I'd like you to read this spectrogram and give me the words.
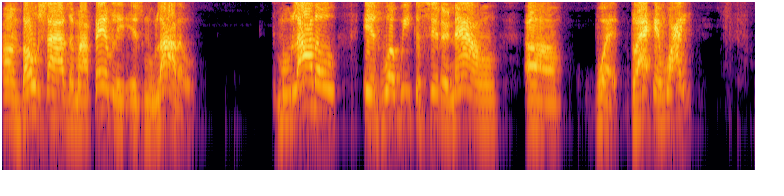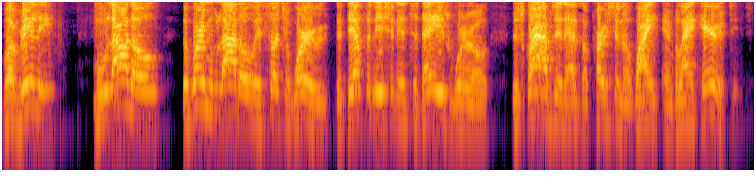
on both sides of my family is mulatto. Mulatto is what we consider now, um, what, black and white? But really, mulatto, the word mulatto is such a word. The definition in today's world describes it as a person of white and black heritage.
